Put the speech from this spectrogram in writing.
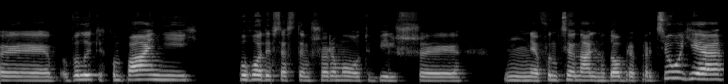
е, великих компаній погодився з тим, що ремоут більш е, функціонально добре працює.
